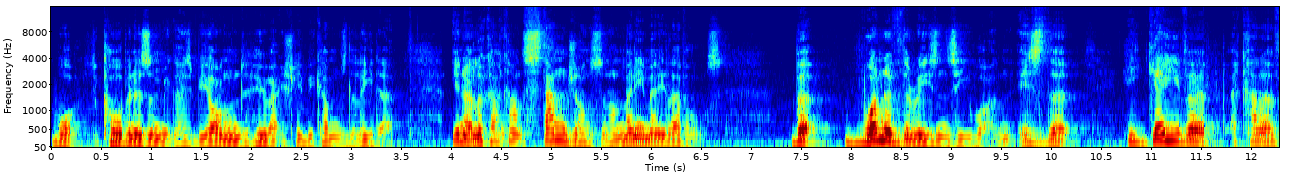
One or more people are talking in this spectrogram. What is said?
what Corbynism, it goes beyond who actually becomes the leader. You know, look, I can't stand Johnson on many, many levels, but one of the reasons he won is that he gave a, a kind of,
